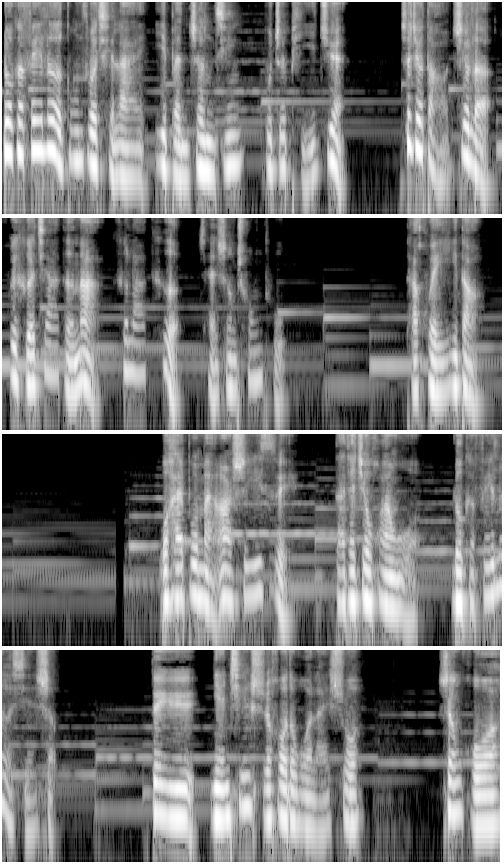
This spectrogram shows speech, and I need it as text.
洛克菲勒工作起来一本正经，不知疲倦。这就导致了会和加德纳·克拉克产生冲突。他回忆道：“我还不满二十一岁，大家就唤我洛克菲勒先生。对于年轻时候的我来说，生活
